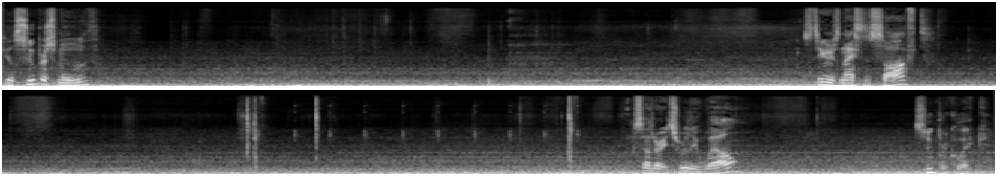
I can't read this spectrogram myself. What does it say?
Feels super smooth. Steering is nice and soft. accelerates really well. Super quick.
